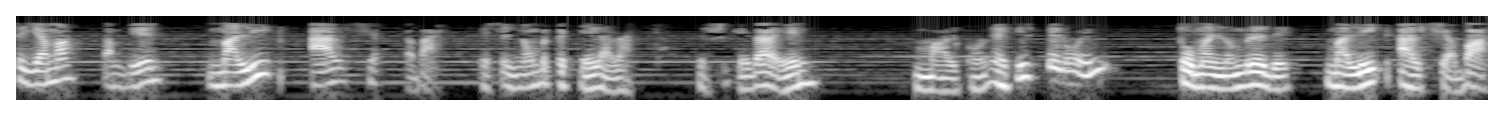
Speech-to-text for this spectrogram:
se llama también Malik al-Shabaab, es el nombre que él adapta, pero se queda en Malcolm X, pero él toma el nombre de Malik al-Shabaab,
